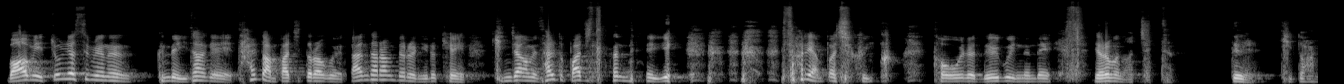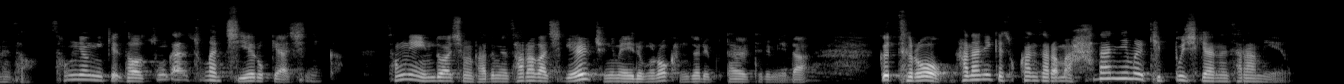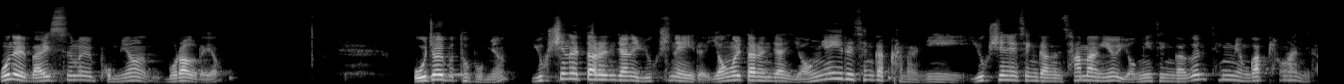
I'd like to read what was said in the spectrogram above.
마음이 쫄렸으면은 근데 이상하게 살도 안 빠지더라고요. 딴 사람들은 이렇게 긴장하면 살도 빠지는데 이게 살이 안 빠지고 있고 더 오히려 늘고 있는데 여러분 어쨌든 늘 기도하면서 성령님께서 순간순간 지혜롭게 하시니까 성령의 인도하심을 받으며 살아가시길 주님의 이름으로 간절히 부탁을 드립니다. 끝으로 하나님께 속한 사람은 하나님을 기쁘시게 하는 사람이에요. 오늘 말씀을 보면 뭐라 그래요? 5절부터 보면 육신을 따르는 자는 육신의 일을, 영을 따르는 자는 영의 일을 생각하나니 육신의 생각은 사망이요 영의 생각은 생명과 평안이라.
